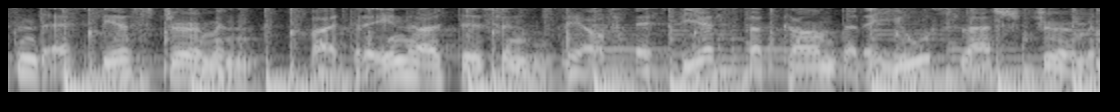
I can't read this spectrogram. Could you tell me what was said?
sind SBS German. Weitere Inhalte finden Sie auf sbs.com.au slash German.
